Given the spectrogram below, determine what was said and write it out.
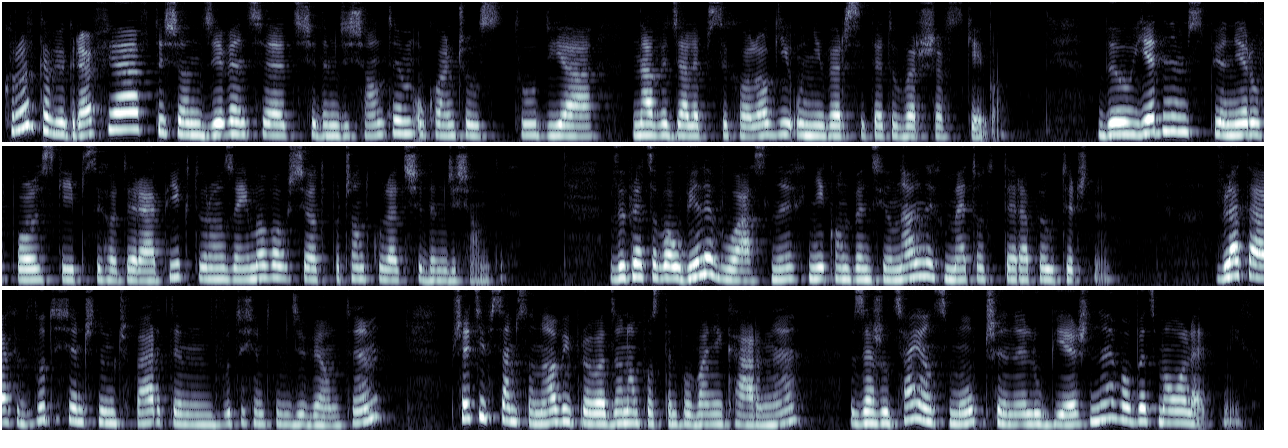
Krótka biografia. W 1970 ukończył studia na Wydziale Psychologii Uniwersytetu Warszawskiego. Był jednym z pionierów polskiej psychoterapii, którą zajmował się od początku lat 70. Wypracował wiele własnych, niekonwencjonalnych metod terapeutycznych. W latach 2004-2009 przeciw Samsonowi prowadzono postępowanie karne, zarzucając mu czyny lubieżne wobec małoletnich.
